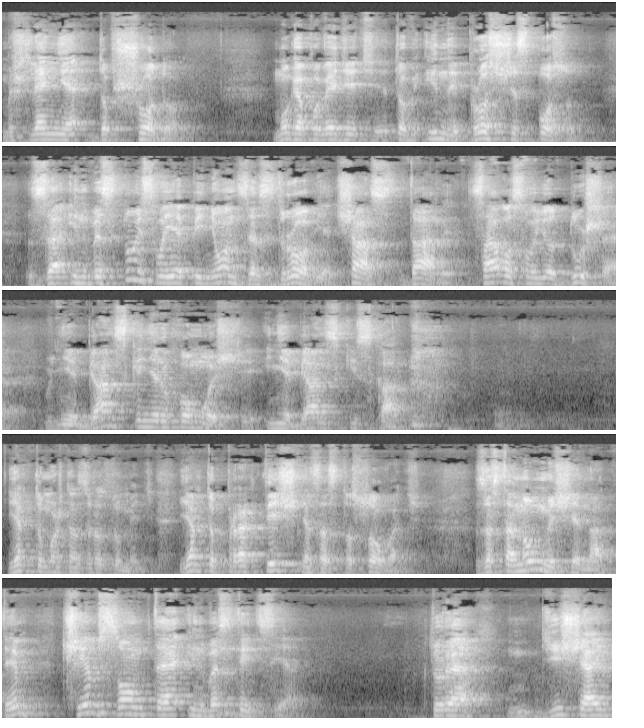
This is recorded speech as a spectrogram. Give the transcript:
myślenie do przodu. Mogę powiedzieć to w inny, prostszy sposób. Zainwestuj swoje pieniądze, zdrowie, czas, dary, całą swoją duszę w niebiańskie nieruchomości i niebiański skarb. Jak to można zrozumieć? Jak to praktycznie zastosować? Zastanówmy się nad tym, czym są te inwestycje, które dzisiaj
